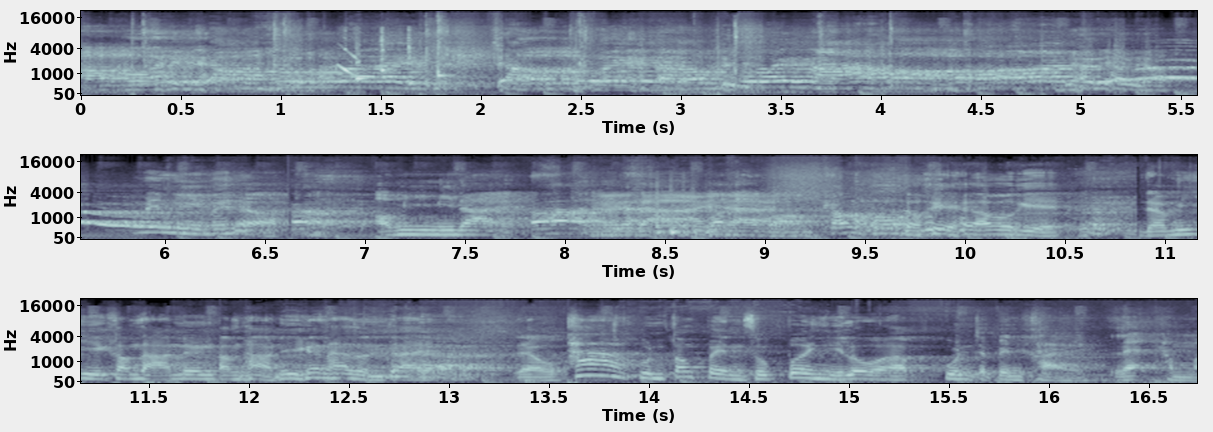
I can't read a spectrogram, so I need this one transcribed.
าวโอ้ยยาว เหรอเอามีมีได้ไม่ได้ก็ขายของครับผมโอเคครับโอเค เดี๋ยวมีอีกคำถามหนึ่งคำถามนี้ก็น่าสนใจ เดี๋ยวถ้าคุณต้องเป็นซูเปอร์ฮีโร่ครับ คุณจะเป็นใครและทำไม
